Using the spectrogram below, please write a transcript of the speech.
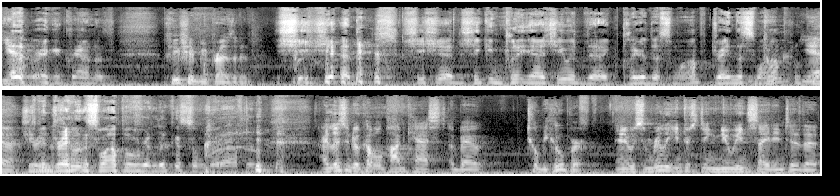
Yeah. wearing a crown of. She should be president. She should. she should. She can clear. Yeah, she would uh, clear the swamp, drain the swamp. Yeah. She's drain been the draining swamp. the swamp over at Lucasfilm quite often. I listened to a couple of podcasts about Tobe Hooper, and it was some really interesting new insight into the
